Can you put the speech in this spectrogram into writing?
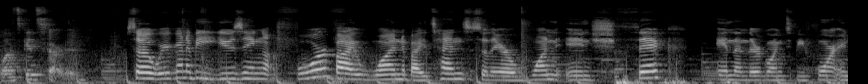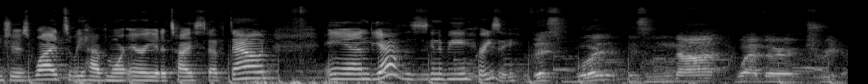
Let's get started. So we're gonna be using four by one by 10s, so they are one inch thick, and then they're going to be four inches wide, so we have more area to tie stuff down. And yeah, this is gonna be crazy. This wood is not weather treated.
